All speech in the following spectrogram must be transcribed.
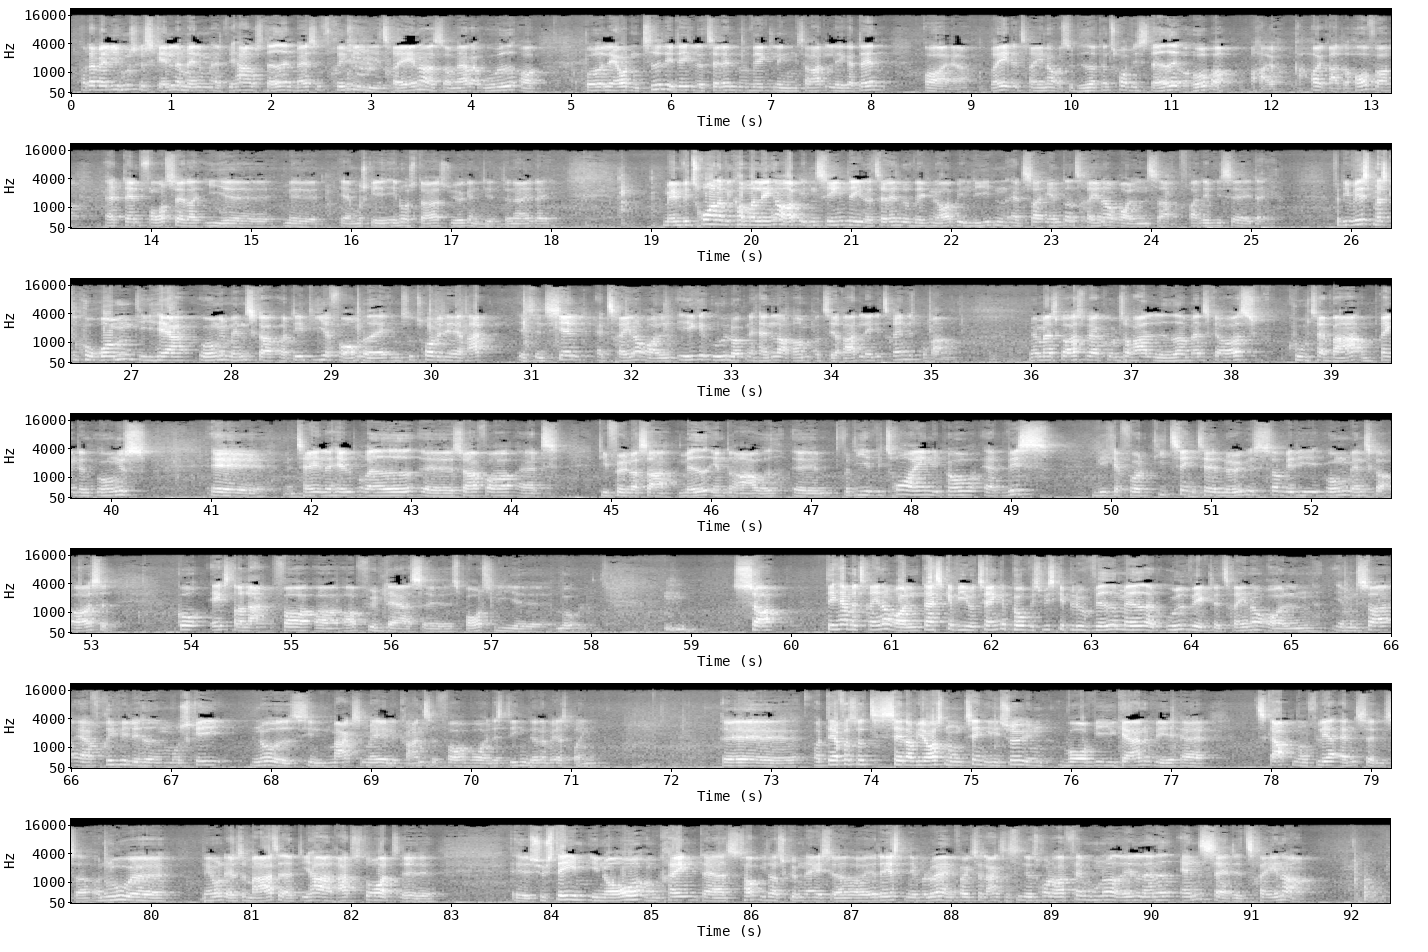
Og der vil jeg lige huske at skælne mellem, at vi har jo stadig en masse frivillige trænere, som er derude og både laver den tidlige del af talentudviklingen, så rettelægger den, og er brede træner osv., den tror vi stadig og håber, og har jo høj grad behov for, at den fortsætter i, øh, med ja, måske endnu større styrke, end den er i dag. Men vi tror, når vi kommer længere op i den sene del af talentudviklingen, op i eliten, at så ændrer trænerrollen sig fra det, vi ser i dag. Fordi hvis man skal kunne rumme de her unge mennesker, og det de er formet af, så tror vi, det er ret essentielt, at trænerrollen ikke udelukkende handler om at tilrettelægge træningsprogrammer. Men man skal også være kulturel leder. Man skal også kunne tage vare omkring den unges øh, mentale helbred, øh, sørge for, at de føler sig medinddraget. Øh, fordi vi tror egentlig på, at hvis vi kan få de ting til at lykkes, så vil de unge mennesker også gå ekstra langt for at opfylde deres øh, sportslige øh, mål. Så det her med trænerrollen, der skal vi jo tænke på, hvis vi skal blive ved med at udvikle trænerrollen, jamen så er frivilligheden måske nået sin maksimale grænse for, hvor elastikken den er ved at springe. Øh, og derfor så sætter vi også nogle ting i søen, hvor vi gerne vil have skabt nogle flere ansættelser, og nu øh, nævnte altså Marta, at de har et ret stort øh, øh, system i Norge omkring deres topidrætsgymnasier, og jeg læste en evaluering for ikke så lang tid siden, jeg tror, der var 500 eller, eller andet ansatte trænere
